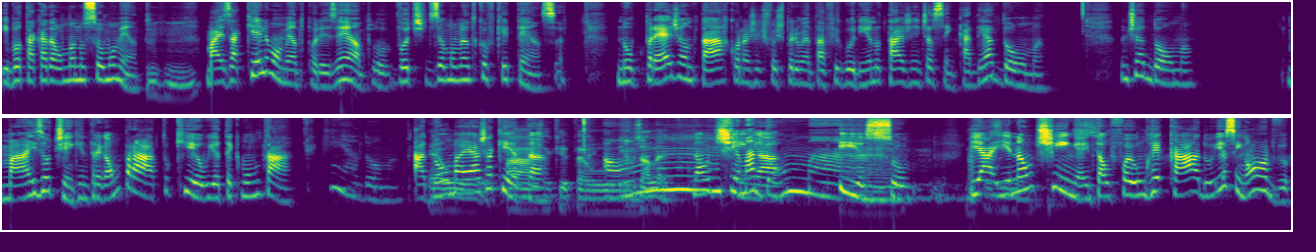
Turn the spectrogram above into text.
e botar cada uma no seu momento. Uhum. Mas aquele momento, por exemplo, vou te dizer o momento que eu fiquei tensa. No pré-jantar, quando a gente foi experimentar figurino, tá a gente assim, cadê a doma? Não tinha doma. Mas eu tinha que entregar um prato que eu ia ter que montar. Quem é a Doma? A doma é, o- a jaqueta. A jaqueta, o Ah, jaleco. Não chama tinha. Doma. Isso. Na E aí não tinha, então foi um recado. E assim, óbvio,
